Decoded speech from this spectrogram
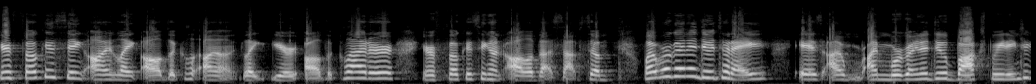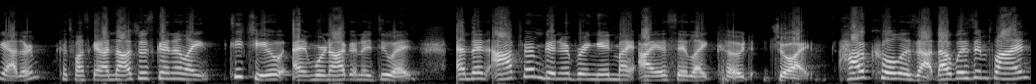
you're focusing on like all the uh, like your all the clutter you're focusing on all of that stuff. So what we're going to do today is I'm, I'm we're going to do box breathing together because once again i'm not just going to like teach you and we're not going to do it. And then after i'm going to bring in my ISA light code joy how cool is that? That wasn't planned,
